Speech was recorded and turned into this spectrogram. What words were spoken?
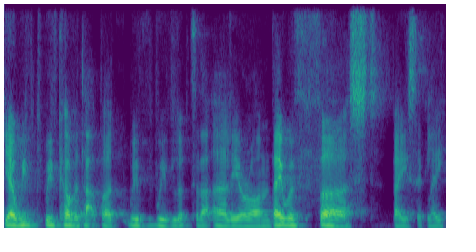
yeah, we've we've covered that, but we've we've looked at that earlier on. They were first, basically.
